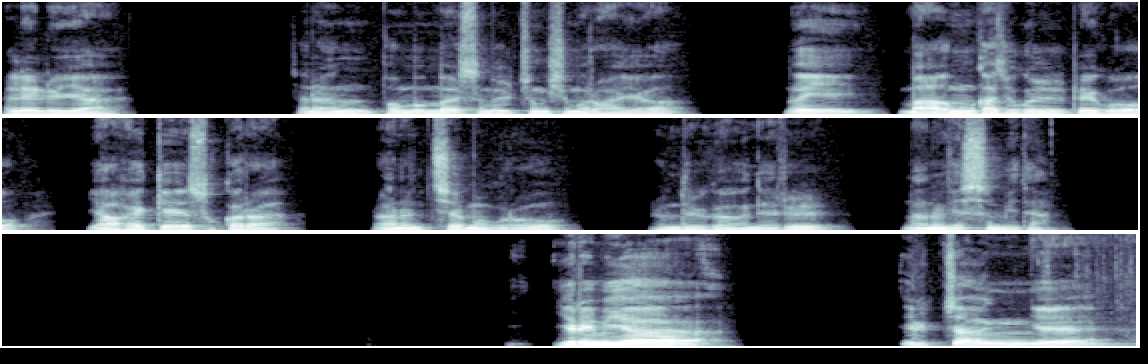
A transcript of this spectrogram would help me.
할렐루야. 저는 본문 말씀을 중심으로 하여 너희 마음 가죽을 베고 야훼께 속하라 라는 제목으로 여러분들과 은혜를 나누겠습니다. 예레미야 1장에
